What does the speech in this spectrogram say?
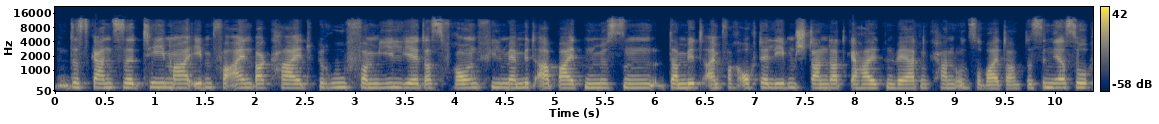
das ganze Thema eben Vereinbarkeit, Beruf, Familie, dass Frauen viel mehr mitarbeiten müssen, damit einfach auch der Lebensstandard gehalten werden kann und so weiter. Das sind ja so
